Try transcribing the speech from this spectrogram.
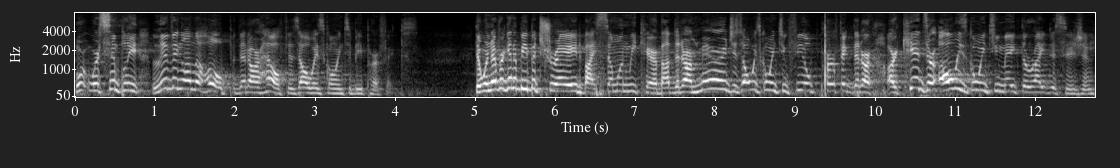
we're, simply living on the hope that our health is always going to be perfect. That we're never going to be betrayed by someone we care about, that our marriage is always going to feel perfect, that our, our kids are always going to make the right decision,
